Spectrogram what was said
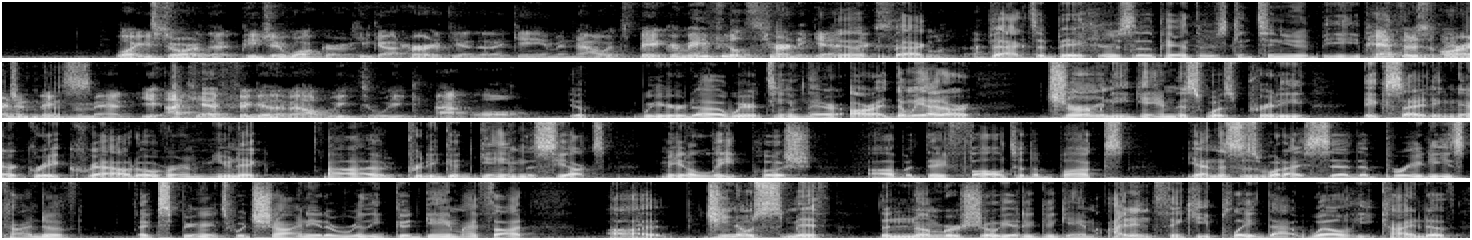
Well, you saw that PJ Walker he got hurt at the end of that game, and now it's Baker Mayfield's turn again. Yeah, back back to Baker. So the Panthers continue to be Panthers are an enigma, man. You, I can't figure them out week to week at all. Yep, weird, uh, weird team there. All right, then we had our Germany game. This was pretty exciting there. Great crowd over in Munich. Uh, pretty good game. The Seahawks made a late push, uh, but they fall to the Bucks. Yeah, and this is what I said that Brady's kind of experience would shine. He had a really good game, I thought. Uh, Geno Smith, the numbers show he had a good game. I didn't think he played that well. He kind of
